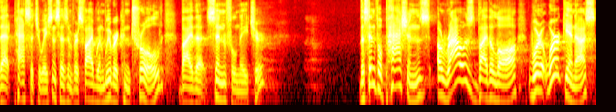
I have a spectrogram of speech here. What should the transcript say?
that past situation, says in verse 5 when we were controlled by the sinful nature, the sinful passions aroused by the law were at work in us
